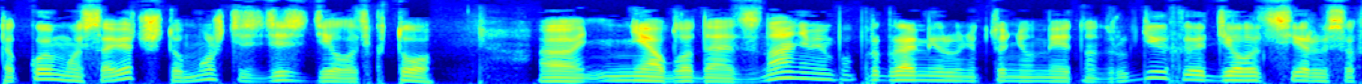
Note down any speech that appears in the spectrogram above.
такой мой совет, что можете здесь сделать. Кто а, не обладает знаниями по программированию, кто не умеет на других э, делать сервисах,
